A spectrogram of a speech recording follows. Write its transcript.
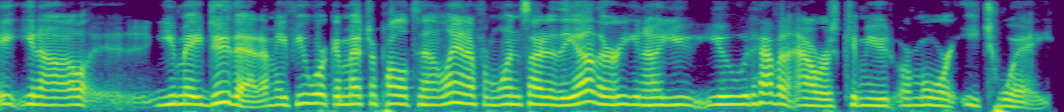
you know, you may do that. I mean, if you work in metropolitan Atlanta from one side to the other, you know, you, you would have an hour's commute or more each way.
